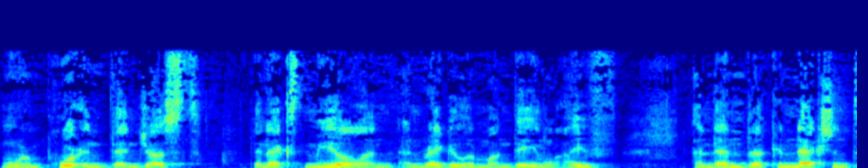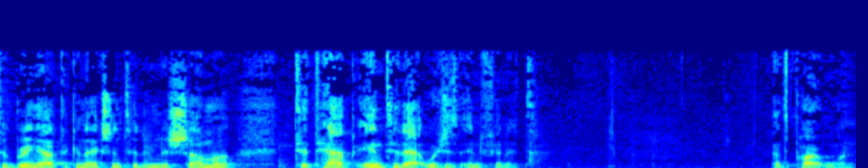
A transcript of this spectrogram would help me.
more important than just the next meal and, and regular mundane life. And then the connection to bring out the connection to the neshama, to tap into that which is infinite. That's part one.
